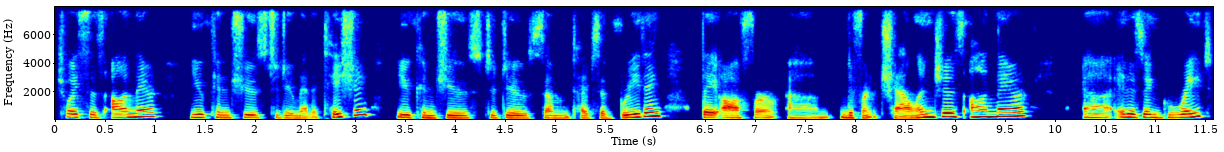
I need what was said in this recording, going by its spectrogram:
choices on there. You can choose to do meditation. You can choose to do some types of breathing. They offer um, different challenges on there. Uh, it is a great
